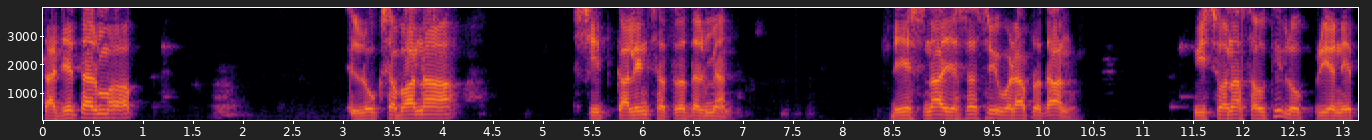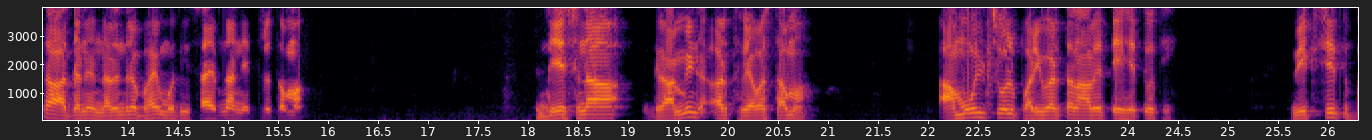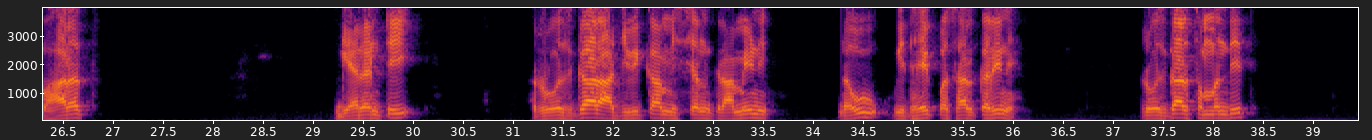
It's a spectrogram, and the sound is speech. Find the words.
તાજેતરમાં લોકસભાના શીતકાલીન સત્ર દરમિયાન દેશના યશસ્વી વડાપ્રધાન, વિશ્વના સૌથી લોકપ્રિય નેતા આદરણીય નરેન્દ્રભાઈ મોદી સાહેબના નેતૃત્વમાં દેશના ગ્રામીણ અર્થવ્યવસ્થામાં આમૂલચૂલ પરિવર્તન આવે તે હેતુથી વિકસિત ભારત ગેરંટી, રોજગાર, આજીવિકા, મિશન, ગ્રામીણ, નવું વિધેયક પસાર કરીને રોજગાર સંબંધિત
